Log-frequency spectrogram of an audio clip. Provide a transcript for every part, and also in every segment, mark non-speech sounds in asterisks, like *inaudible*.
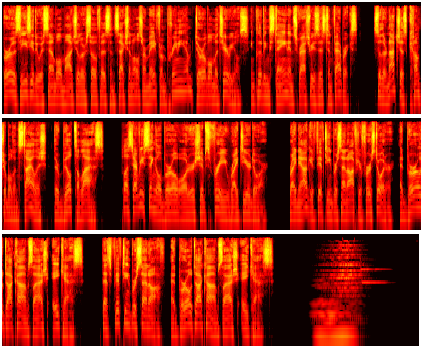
Burrow's easy to assemble modular sofas and sectionals are made from premium, durable materials, including stain and scratch resistant fabrics. So they're not just comfortable and stylish, they're built to last. Plus, every single Burrow order ships free right to your door. Right now, get 15% off your first order at burrow.com slash ACAST. That's 15% off at burrow.com slash ACAST.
